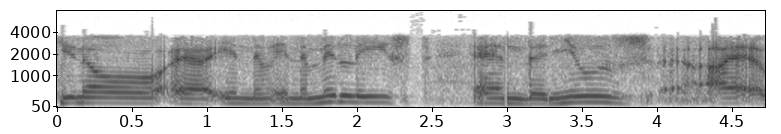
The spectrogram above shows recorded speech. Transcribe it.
you know, uh, in the in the Middle East and the news, uh,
